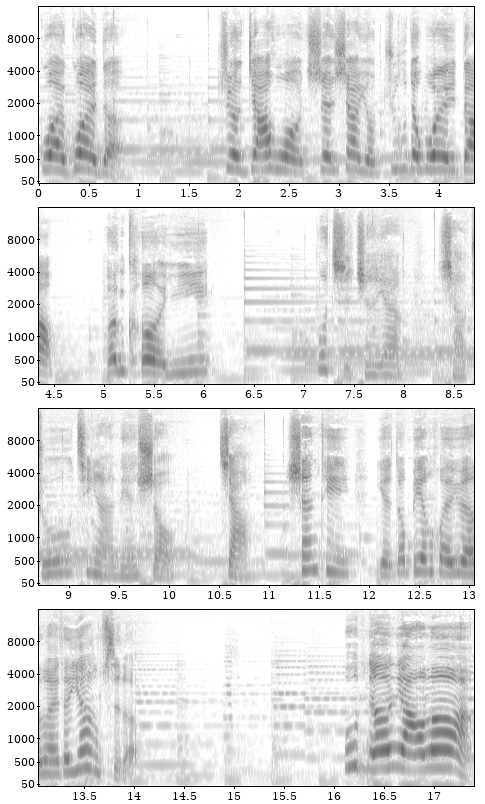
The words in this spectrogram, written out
怪怪的。这家伙身上有猪的味道，很可疑。不止这样，小猪竟然连手、脚、身体也都变回原来的样子了。不得了了！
